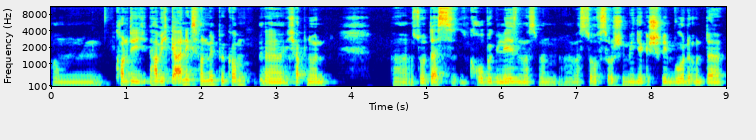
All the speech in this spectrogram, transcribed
Um, ähm, konnte habe ich gar nichts von mitbekommen. Äh, ich habe nur äh, so das grobe gelesen, was man, was so auf Social Media geschrieben wurde. Und da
